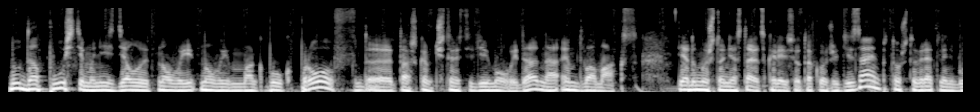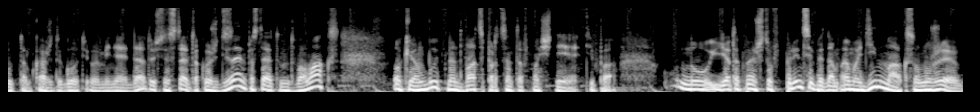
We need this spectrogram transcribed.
Ну, допустим, они сделают новый, новый MacBook Pro, э, так скажем, 14-дюймовый, да, на M2 Max. Я думаю, что они оставят, скорее всего, такой же дизайн, потому что вряд ли они будут там каждый год его менять, да, то есть оставят такой же дизайн, поставят M2 Max, окей, он будет на 20% мощнее, типа, ну, я так понимаю, что в принципе там M1 Max, он уже,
